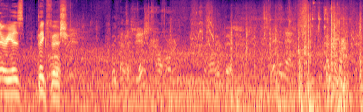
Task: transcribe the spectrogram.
There he is. Big fish. Big That's a fish. fish? Big fish. Get in the net. That's a monster.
